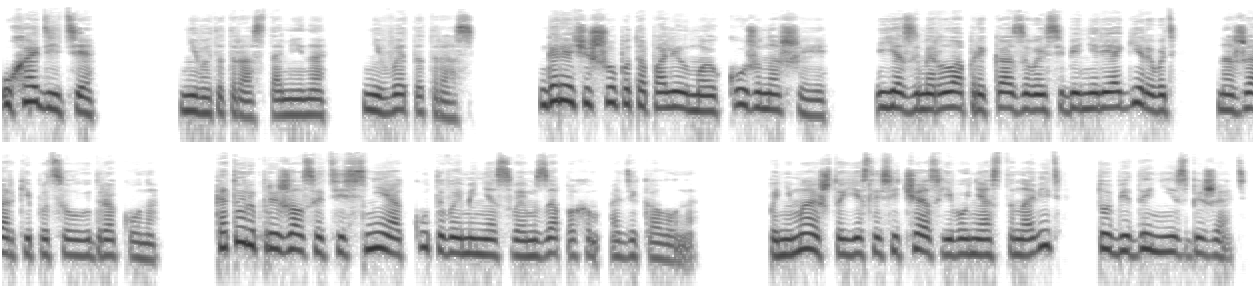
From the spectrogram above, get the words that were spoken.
«Уходите!» Не в этот раз, Тамина, не в этот раз. Горячий шепот опалил мою кожу на шее, и я замерла, приказывая себе не реагировать на жаркий поцелуй дракона который прижался теснее, окутывая меня своим запахом одеколона. Понимая, что если сейчас его не остановить, то беды не избежать.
